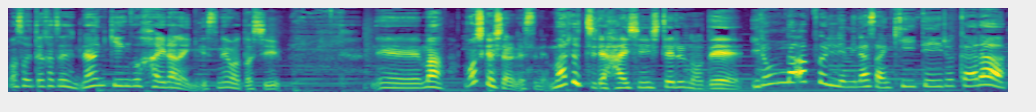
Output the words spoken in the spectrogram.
まあ、そういった形でランキング入らないんですね私。えー、まあ、もしかしたらですねマルチで配信してるのでいろんなアプリで皆さん聞いているから、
